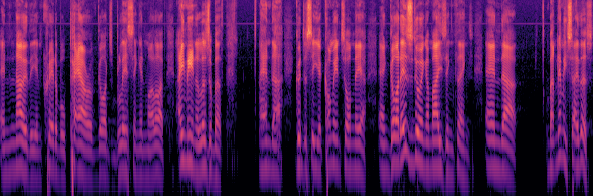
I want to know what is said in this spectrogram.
and know the incredible power of God's blessing in my life. Amen, Elizabeth. And uh, good to see your comments on there. And God is doing amazing things. And uh, but let me say this:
